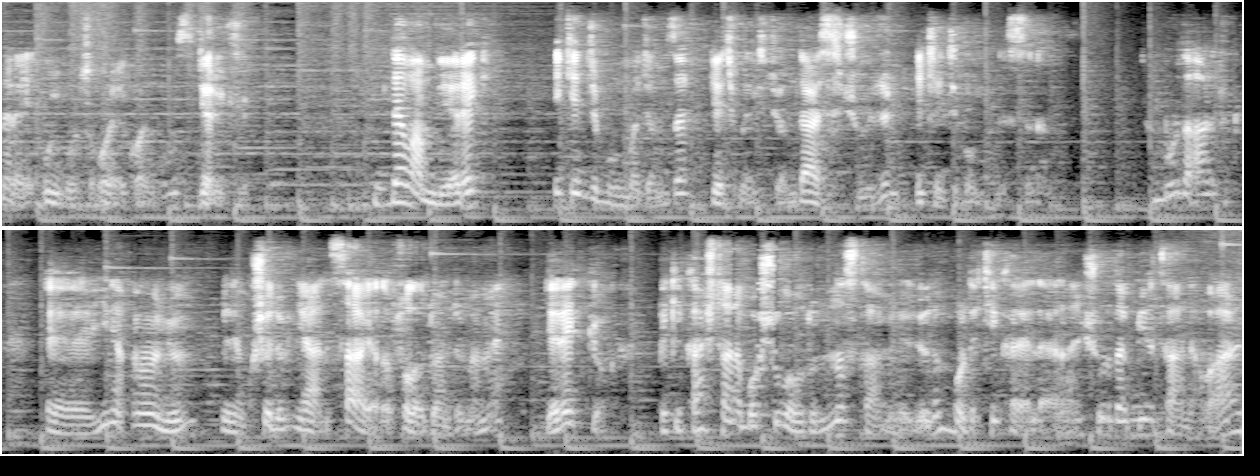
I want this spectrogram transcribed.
nereye uygunsa oraya koymamız gerekiyor. Devam diyerek ikinci bulmacamıza geçmek istiyorum. Ders üçümüzün ikinci bulmacasına. Burada artık e, yine önüm benim kuşa dön yani sağa ya da sola döndürmeme gerek yok. Peki kaç tane boşluk olduğunu nasıl tahmin ediyordum? Buradaki karelerden şurada bir tane var,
